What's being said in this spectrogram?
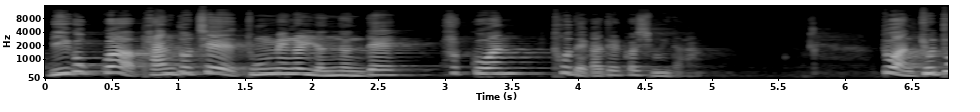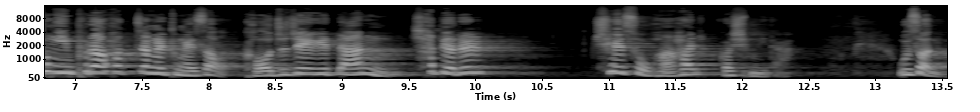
미국과 반도체 동맹을 엮는데 확고한 토대가 될 것입니다. 또한 교통 인프라 확장을 통해서 거주지에 대한 차별을 최소화할 것입니다. 우선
